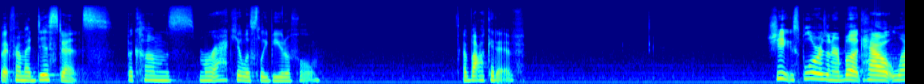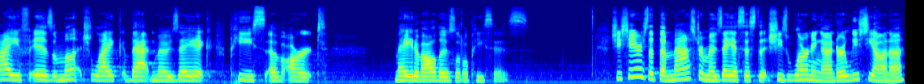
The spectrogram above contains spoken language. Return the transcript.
but from a distance becomes miraculously beautiful, evocative. She explores in her book how life is much like that mosaic piece of art made of all those little pieces. She shares that the master mosaicist that she's learning under, Luciana,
